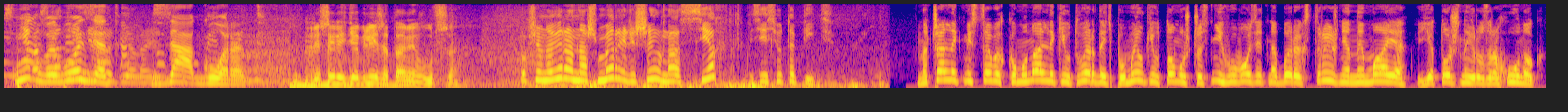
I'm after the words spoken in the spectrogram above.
Снег вывозят за город. Решили, где ближе, там и лучше. В общем, наверное, наш мэр решил нас всех здесь утопить. Начальник місцевих комунальників твердить, помилки в тому, що сніг вивозять на берег стрижня, немає. Є точний розрахунок.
